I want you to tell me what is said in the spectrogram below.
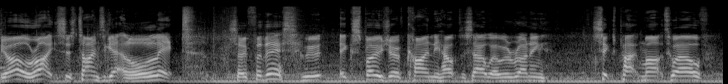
Yo, right, so it's time to get lit. So for this, Exposure have kindly helped us out where we're running six pack Mark 12,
